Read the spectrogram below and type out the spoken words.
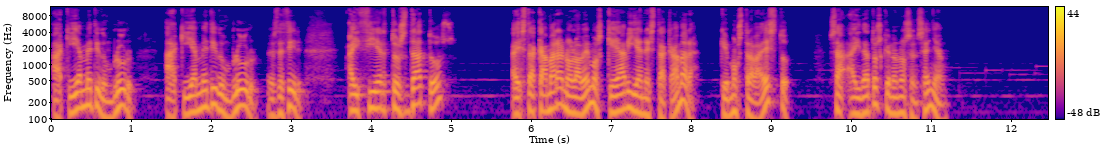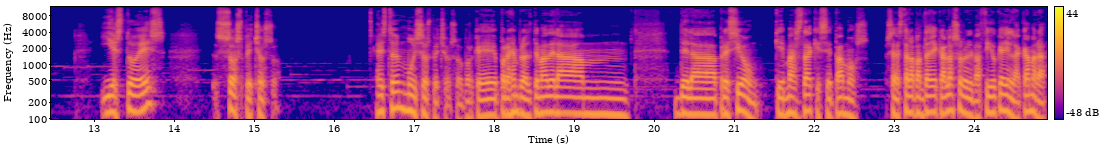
Aquí han metido un blur. Aquí han metido un blur. Es decir, hay ciertos datos a esta cámara no la vemos. ¿Qué había en esta cámara? ¿Qué mostraba esto? O sea, hay datos que no nos enseñan. Y esto es sospechoso. Esto es muy sospechoso, porque, por ejemplo, el tema de la, mm, de la presión, ¿qué más da que sepamos? O sea, está la pantalla que habla sobre el vacío que hay en la cámara.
